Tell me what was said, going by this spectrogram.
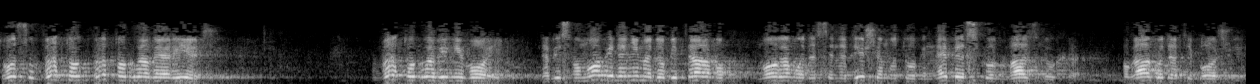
To su vrto, vrtoglave riječi, vrtoglavi nivoji. Da bismo mogli da njima dobitavamo, moramo da se nadišemo tog nebeskog vazduha, blagodati Božije.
